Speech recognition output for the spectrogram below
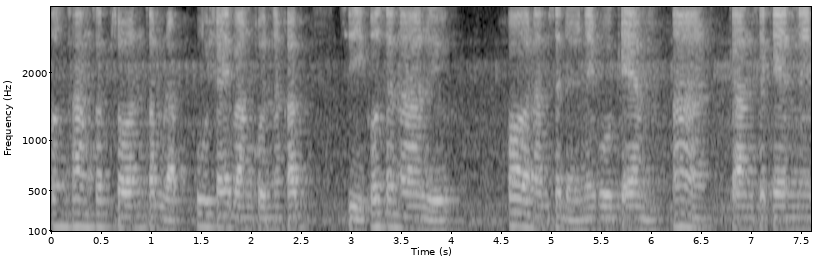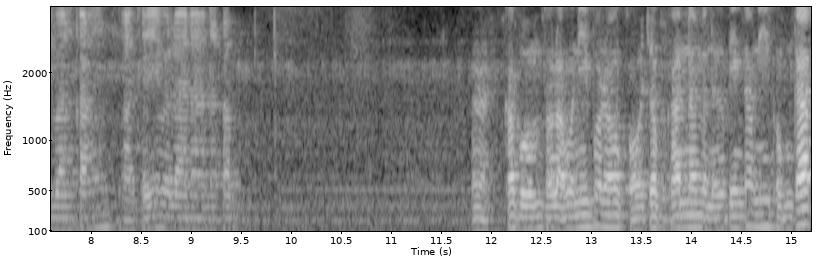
ค่อนข้างซับซ้อนสำหรับผู้ใช้บางคนนะครับ 4. โฆษณาหรือข้อนำเสนอในโปรแกรม 5. การสแกนในบางครั้งอาจใช้เวลานานนะครับ อ่าครับผมสำหรับวันนี้พวกเราขอจบการนำเสนอเพียงเท่านี้ขอบคุณครับ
